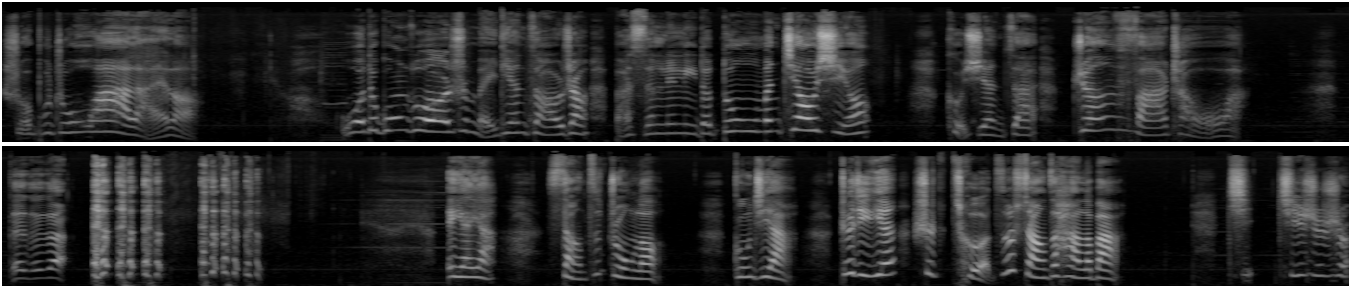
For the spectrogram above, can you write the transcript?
说不出话来了。我的工作是每天早上把森林里的动物们叫醒，可现在真发愁啊！咯咯咯！哎呀呀，嗓子肿了。公鸡啊，这几天是扯子嗓子喊了吧？其其实是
